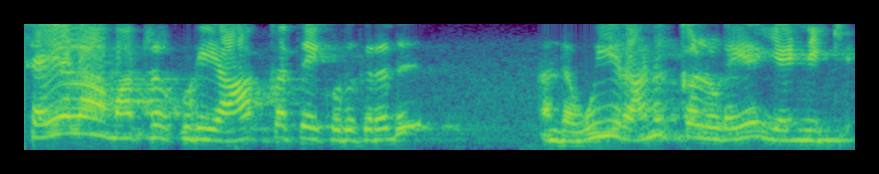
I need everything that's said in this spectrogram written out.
செயலாக மாற்றக்கூடிய ஆக்கத்தை கொடுக்கிறது அந்த உயிர் அணுக்களுடைய எண்ணிக்கை.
